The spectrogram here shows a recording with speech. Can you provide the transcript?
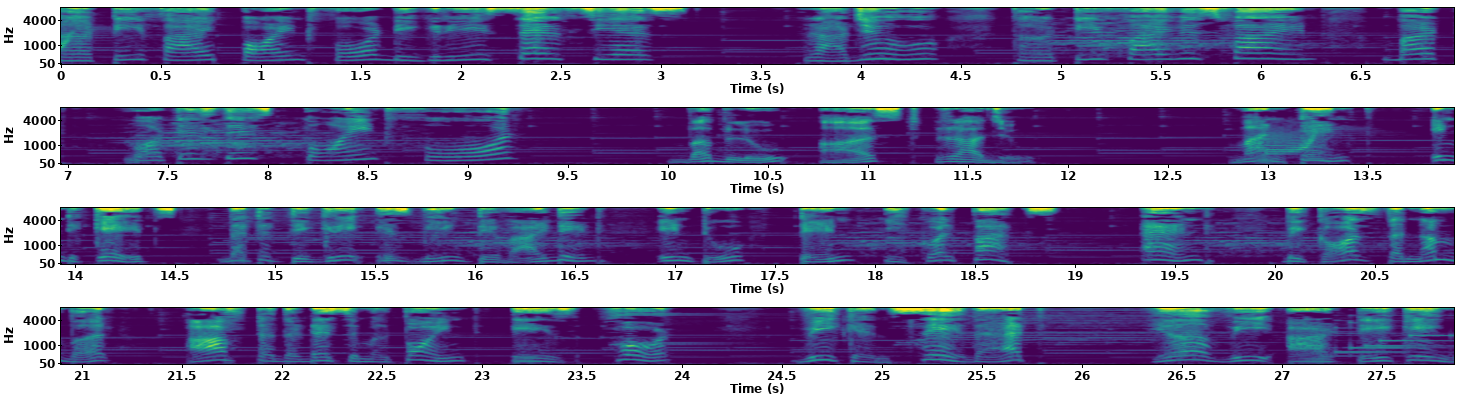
35.4 degrees Celsius. Raju, 35 is fine, but what is this point 4? Bablu asked Raju. One tenth indicates that a degree is being divided into 10 equal parts. And because the number after the decimal point is 4, we can say that here we are taking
